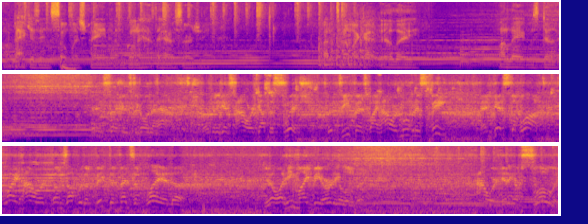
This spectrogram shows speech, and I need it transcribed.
My back is in so much pain that I'm gonna have to have surgery. By the time I got to LA, my leg was done. 10 seconds to go in the half. Working against Howard, got the switch. Good defense by Howard moving his feet and gets the block. Dwight Howard comes up with a big defensive play and uh, you know what? He might be hurting a little bit. Howard getting up slowly.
